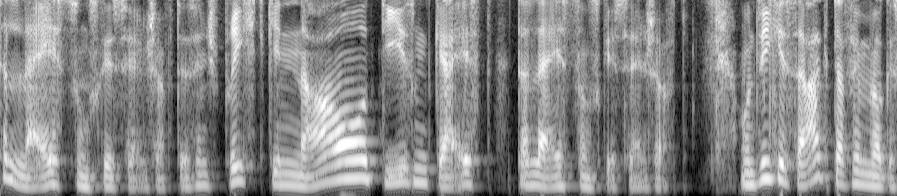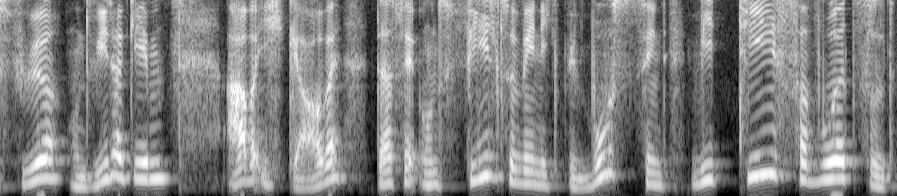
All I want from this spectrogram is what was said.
der Leistungsgesellschaft. Es entspricht genau diesem Geist der Leistungsgesellschaft. Und wie gesagt, dafür mag es für und wider geben, aber ich glaube, dass wir uns viel zu wenig bewusst sind, wie tief verwurzelt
